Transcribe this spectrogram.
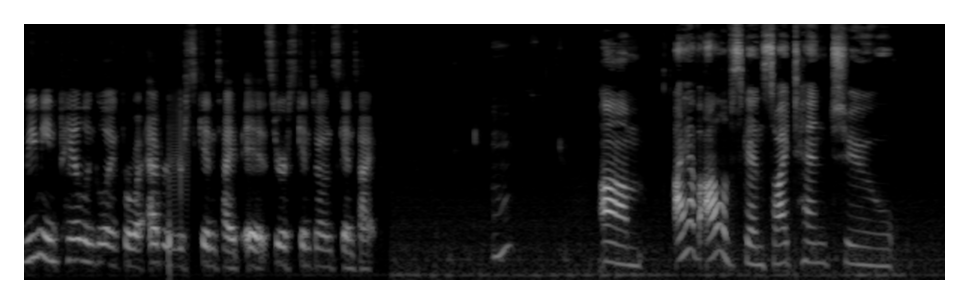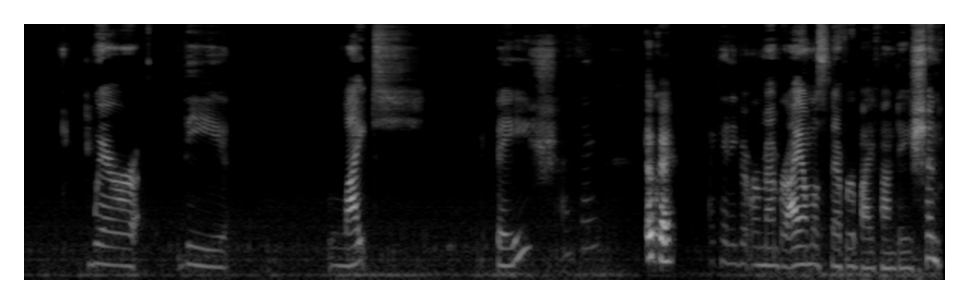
We mean pale and glowing for whatever your skin type is, your skin tone skin type. Um, I have olive skin, so I tend to wear the light beige. Okay. I can't even remember. I almost never buy foundation.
